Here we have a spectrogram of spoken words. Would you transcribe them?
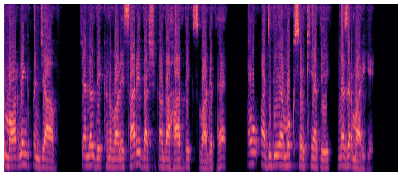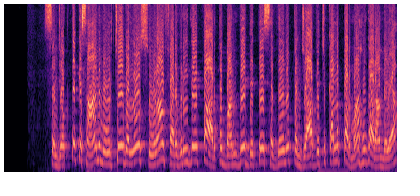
ਮਾਰਨਿੰਗ ਪੰਜਾਬ ਚੈਨਲ ਦੇਖਣ ਵਾਲੇ ਸਾਰੇ ਦਰਸ਼ਕਾਂ ਦਾ ਹਾਰਦਿਕ ਸਵਾਗਤ ਹੈ। ਆਓ ਅੱਜ ਦੀਆਂ ਮੁੱਖ ਸੁਰਖੀਆਂ ਤੇ ਨਜ਼ਰ ਮਾਰੀਏ। ਸੰਯੁਕਤ ਕਿਸਾਨ ਮੋਰਚੇ ਵੱਲੋਂ 16 ਫਰਵਰੀ ਦੇ ਭਾਰਤ ਬੰਦ ਦੇ ਦਿੱਤੇ ਸੱਦੇ ਨੂੰ ਪੰਜਾਬ ਵਿੱਚ ਕੱਲ ਭਰਮਾ ਹੁੰਗਾਰਾ ਮਿਲਿਆ।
